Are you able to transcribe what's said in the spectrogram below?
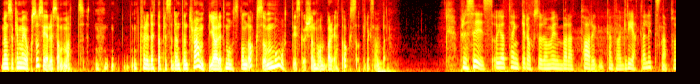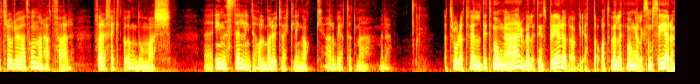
Men så kan man ju också se det som att före detta presidenten Trump gör ett motstånd också, mot diskursen hållbarhet också, till exempel. Precis, och jag tänker också, om vi bara tar, kan ta Greta lite snabbt. Vad tror du att hon har haft för, för effekt på ungdomars eh, inställning till hållbar utveckling och arbetet med, med det? Jag tror att väldigt många är väldigt inspirerade av Greta och att väldigt många liksom ser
